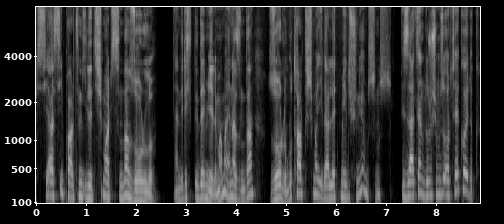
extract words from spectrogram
bir siyasi partinin iletişimi açısından zorlu. Yani riskli demeyelim ama en azından zorlu. Bu tartışmayı ilerletmeyi düşünüyor musunuz? Biz zaten duruşumuzu ortaya koyduk.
